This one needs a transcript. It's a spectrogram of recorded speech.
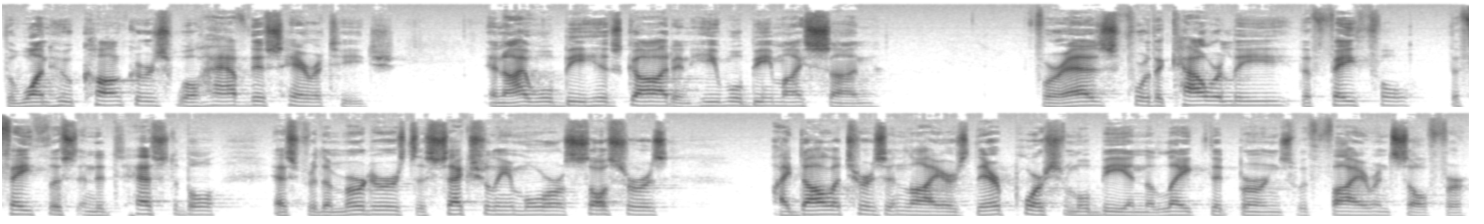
The one who conquers will have this heritage, and I will be his God, and he will be my son. For as for the cowardly, the faithful, the faithless, and the detestable, as for the murderers, the sexually immoral, sorcerers, idolaters, and liars, their portion will be in the lake that burns with fire and sulfur,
